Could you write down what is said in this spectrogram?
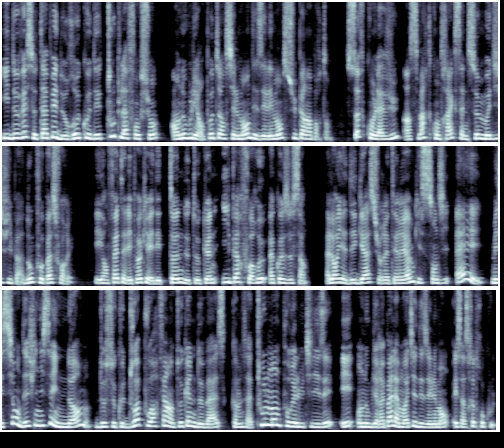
il devait se taper de recoder toute la fonction en oubliant potentiellement des éléments super importants. Sauf qu'on l'a vu, un smart contract, ça ne se modifie pas, donc faut pas se foirer. Et en fait, à l'époque, il y avait des tonnes de tokens hyper foireux à cause de ça. Alors il y a des gars sur Ethereum qui se sont dit Hey, mais si on définissait une norme de ce que doit pouvoir faire un token de base, comme ça tout le monde pourrait l'utiliser, et on n'oublierait pas la moitié des éléments, et ça serait trop cool.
